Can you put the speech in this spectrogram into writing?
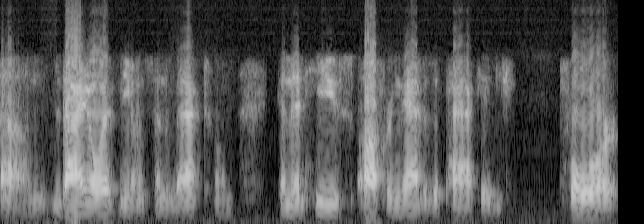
um, dyno it, you know, and send them back to him. And then he's offering that as a package for,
